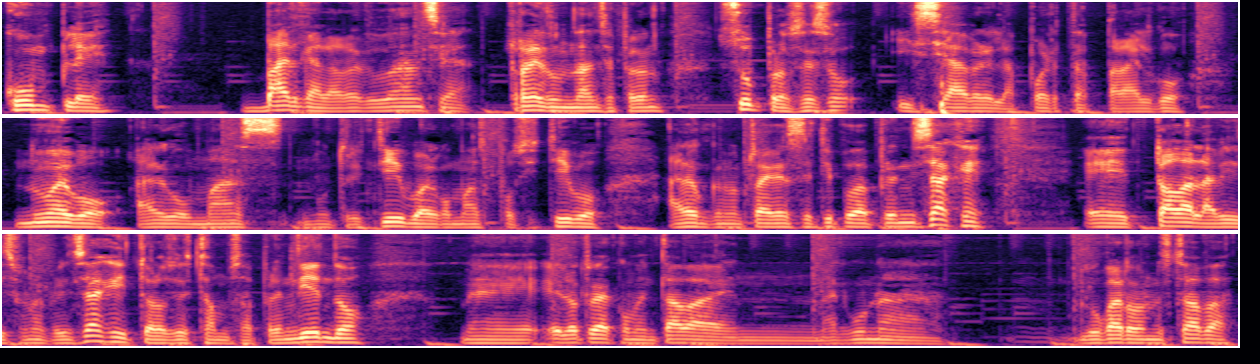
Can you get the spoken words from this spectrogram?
cumple, valga la redundancia, redundancia, perdón, su proceso y se abre la puerta para algo nuevo, algo más nutritivo, algo más positivo, algo que nos traiga ese tipo de aprendizaje. Eh, toda la vida es un aprendizaje y todos los días estamos aprendiendo. el otro día comentaba en algún lugar donde estaba,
